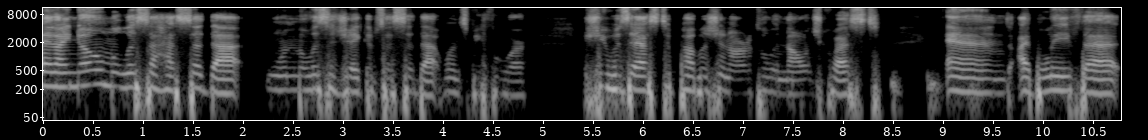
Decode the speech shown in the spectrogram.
And I know Melissa has said that when Melissa Jacobs has said that once before. She was asked to publish an article in Knowledge Quest. And I believe that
